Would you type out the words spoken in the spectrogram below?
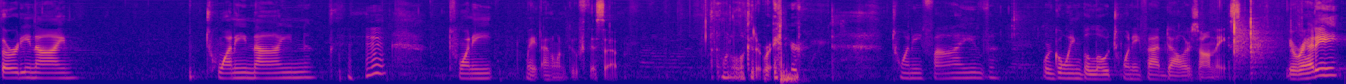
39, 29, 20, wait, I don't wanna goof this up. I wanna look at it right here. 25, we're going below $25 on these. You ready?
